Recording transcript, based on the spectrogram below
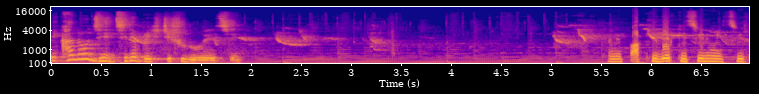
এখানেও ঝিরঝিরে বৃষ্টি শুরু হয়েছে। এখানে পাখিদের কিচির মিচির।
